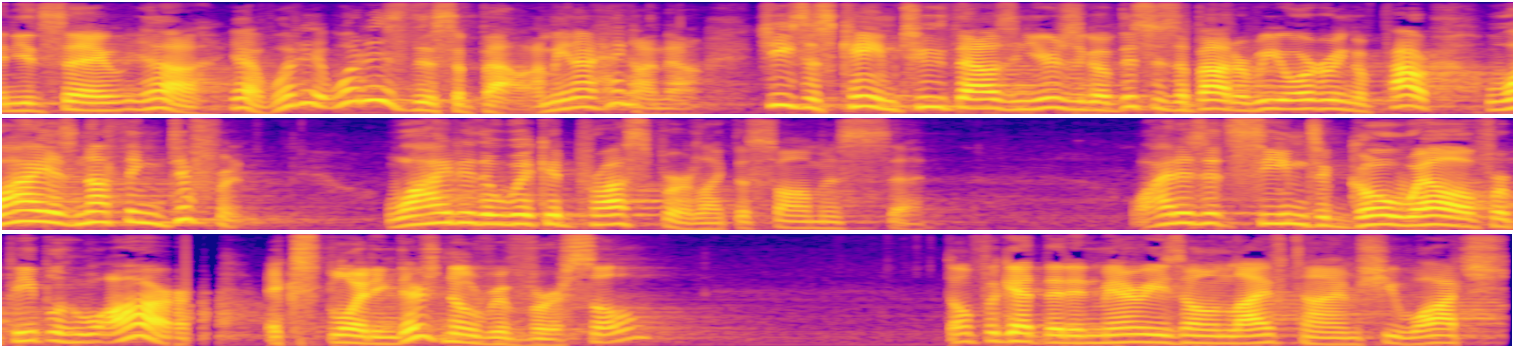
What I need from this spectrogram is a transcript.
and you'd say, Yeah, yeah, what is, what is this about? I mean, uh, hang on now. Jesus came 2,000 years ago. If this is about a reordering of power, why is nothing different? Why do the wicked prosper, like the psalmist said? Why does it seem to go well for people who are exploiting? There's no reversal. Don't forget that in Mary's own lifetime, she watched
